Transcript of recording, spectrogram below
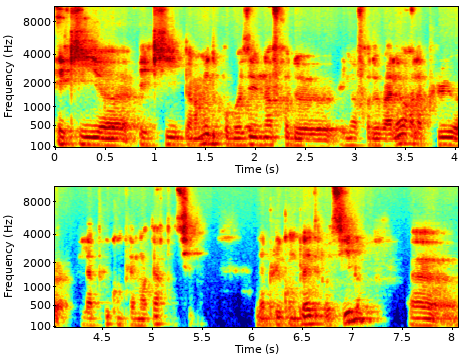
et qui, euh, et qui permet de proposer une offre de, une offre de valeur la plus, euh, la plus complémentaire possible, la plus complète possible. Euh,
